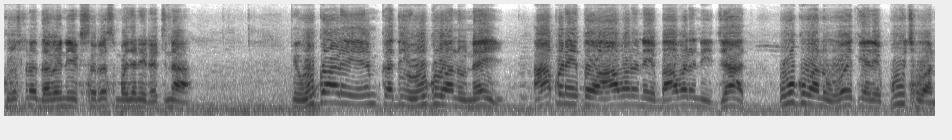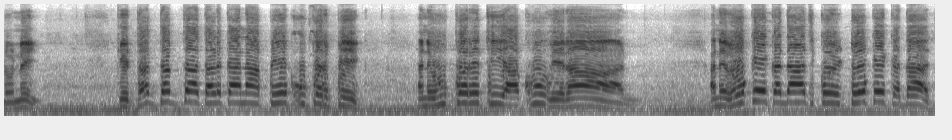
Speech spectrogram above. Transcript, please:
કૃષ્ણ દવેની એક સરસ મજાની રચના કે ઉગાડે એમ કદી ઉગવાનું નહીં. આપણે તો આવડને બાવળની જાત ઉગવાનું હોય ત્યારે પૂછવાનું નહીં. કે ધગધગતા તડકાના પેગ ઉપર પેગ અને ઉપરથી આખું વેરાન. અને રોકે કદાચ કોઈ ટોકે કદાચ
